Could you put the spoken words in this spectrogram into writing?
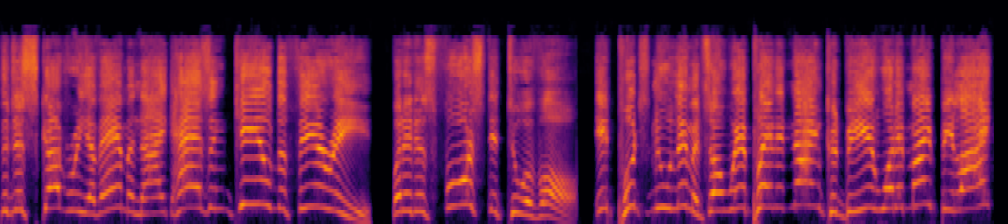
The discovery of Ammonite hasn't killed the theory, but it has forced it to evolve. It puts new limits on where Planet 9 could be and what it might be like.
